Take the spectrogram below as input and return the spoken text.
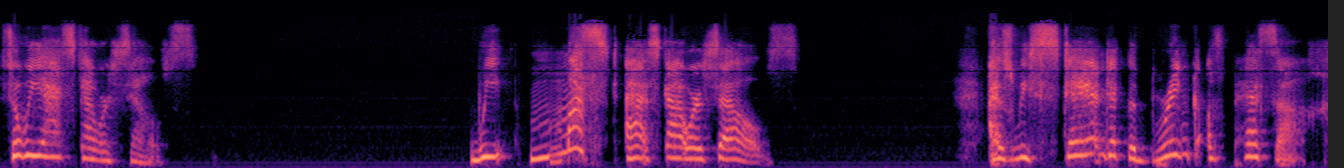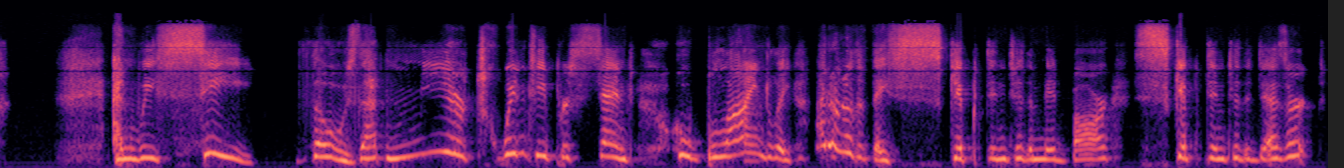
So we ask ourselves, we must ask ourselves as we stand at the brink of Pesach and we see those, that mere 20% who blindly, I don't know that they skipped into the midbar, skipped into the desert.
